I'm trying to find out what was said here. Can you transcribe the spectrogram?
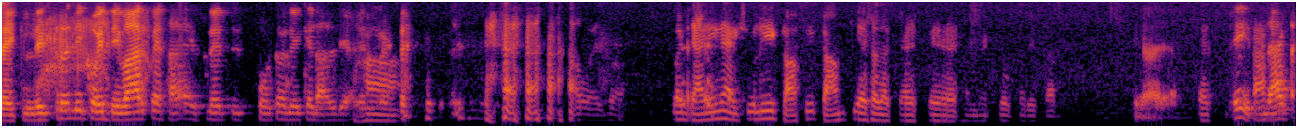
लाइक लिटरली कोई दीवार पे था इसने फ़ोटो लेके डाल दिया हाँ। बट डैनी ने एक्चुअली काफ़ी काम किया ऐसा लगता है इसके हेलमेट के ऊपर इस साल yeah. That's-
